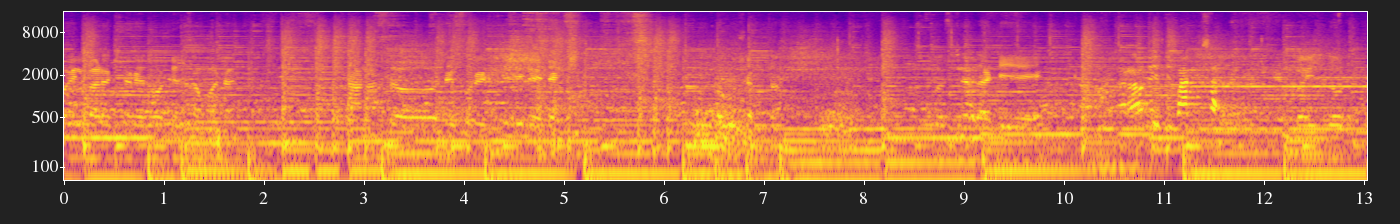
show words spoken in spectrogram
बैलगाडा शर्यत हॉटेल समाधान. छान असं डेकोरेट केलेलं आहे त्यांनी. बघू शकता. बसण्यासाठी. बैल जोड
